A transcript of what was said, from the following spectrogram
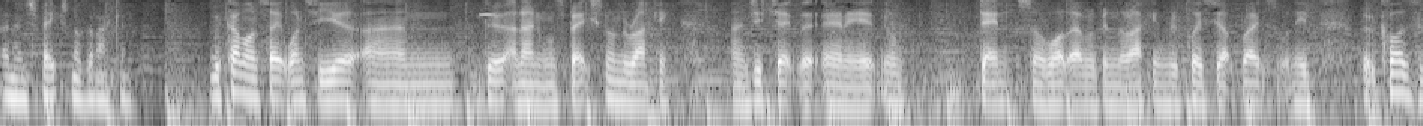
and inspection of the racking. We come on site once a year and do an annual inspection on the racking and just check that any you know, dents or whatever been the racking, replace the uprights what we need. But because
